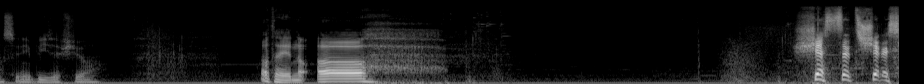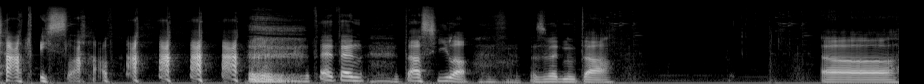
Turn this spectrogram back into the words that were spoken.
asi nejblíž ze všeho. No to je jedno. Uh, 660 islám. to je ten, ta síla zvednutá. Uh,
